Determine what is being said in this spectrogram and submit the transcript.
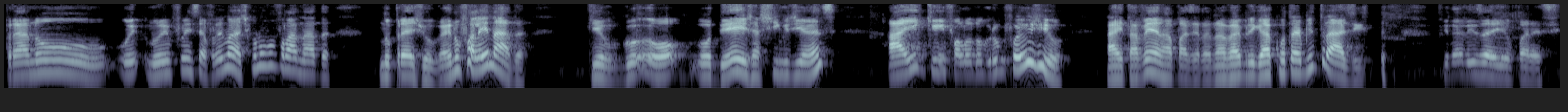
pra não, não influenciar. Eu falei, não, acho que eu não vou falar nada no pré-jogo. Aí não falei nada. Que eu, eu odeio, já xingo de antes. Aí quem falou no grupo foi o Gil. Aí tá vendo, rapaziada? Nós vai brigar contra a arbitragem. Finaliza aí, parece.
